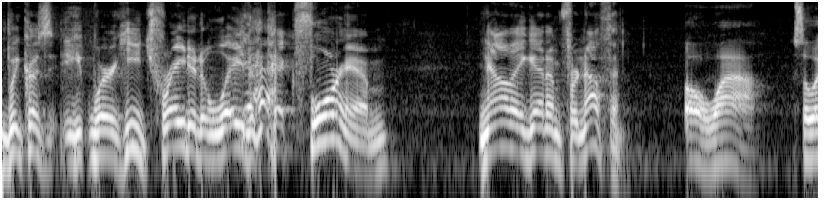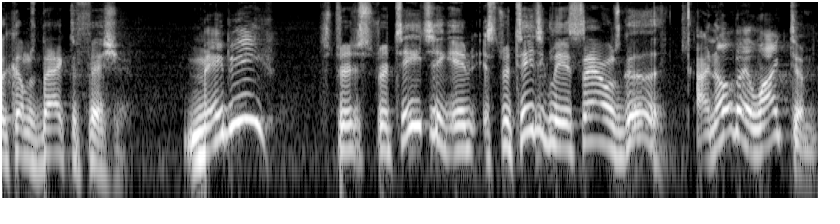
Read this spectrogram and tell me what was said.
because where he traded away yeah. the pick for him, now they get him for nothing. Oh wow! So it comes back to Fisher. Maybe. strategic. It, strategically, it sounds good. I know they liked him.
